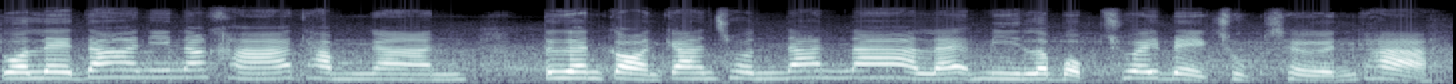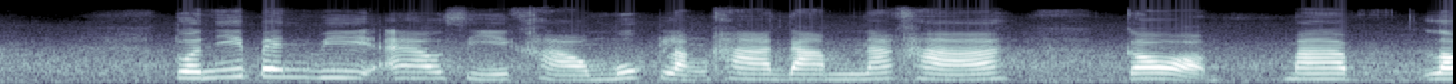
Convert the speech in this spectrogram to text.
ตัวเรดาร์นี้นะคะทำงานเตือนก่อนการชนด้านหน้า และมีระบบช่วยเบรกฉุกเฉินค่ะ ตัวนี้เป็น VL สีขาวมุกหลังคาดำนะคะ ก็มาเรา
